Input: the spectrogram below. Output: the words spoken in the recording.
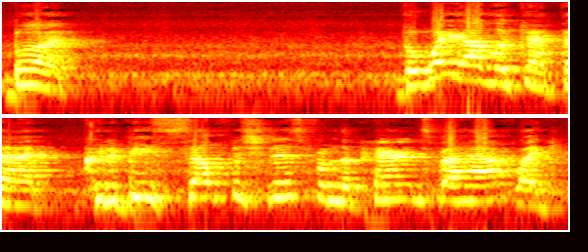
but the way I look at that, could it be selfishness from the parents' behalf? Like,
